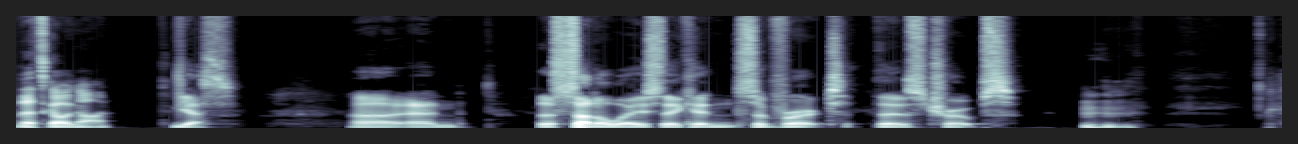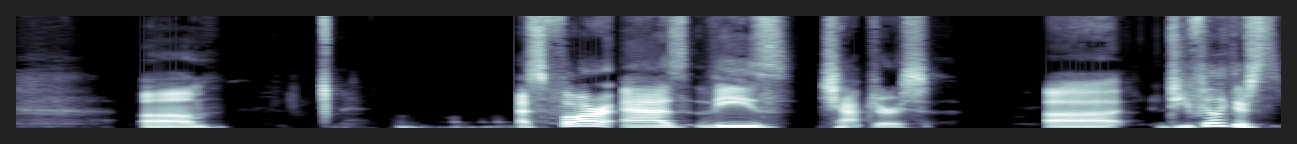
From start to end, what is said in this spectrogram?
that's going on. Yes, uh, and the subtle ways they can subvert those tropes. hmm Um, as far as these chapters, uh, do you feel like there's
